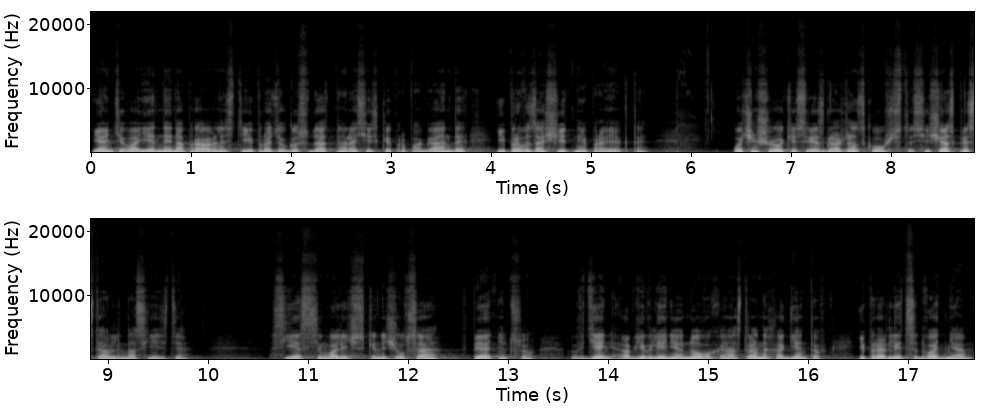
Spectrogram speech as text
И антивоенные направленности, и против государственной российской пропаганды, и правозащитные проекты. Очень широкий срез гражданского общества сейчас представлен на съезде. Съезд символически начался пятницу, в день объявления новых иностранных агентов, и продлится два дня.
